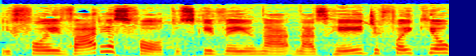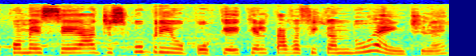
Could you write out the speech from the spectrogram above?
e foi várias fotos que veio na, nas redes, foi que eu comecei a descobrir o porquê que ele estava ficando doente, né?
